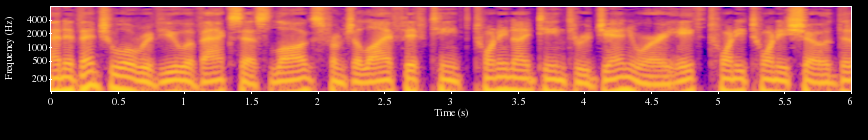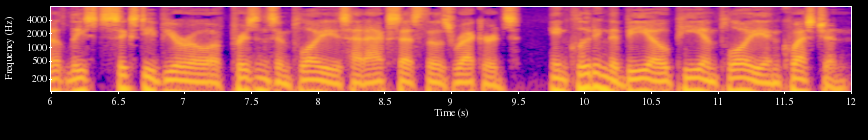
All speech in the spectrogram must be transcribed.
An eventual review of access logs from July 15, 2019 through January 8, 2020 showed that at least 60 Bureau of Prisons employees had accessed those records, including the BOP employee in question.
